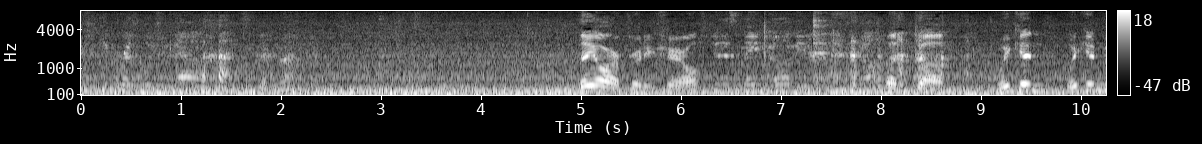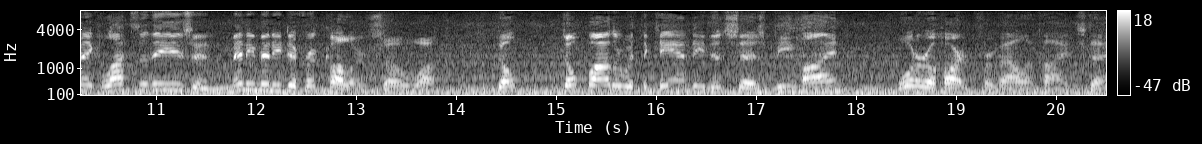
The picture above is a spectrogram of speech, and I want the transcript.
we should keep the resolution down. They are pretty, Cheryl. Do this in eight millimeter and then develop But uh, we can we can make lots of these in many many different colors. So uh, don't don't bother with the candy that says "Be mine." Order a heart for Valentine's Day.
